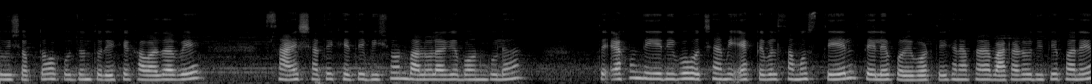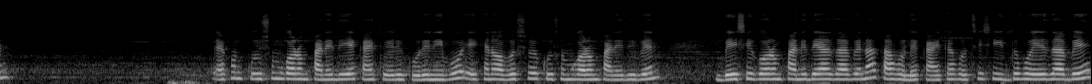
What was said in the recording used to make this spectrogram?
দুই সপ্তাহ পর্যন্ত রেখে খাওয়া যাবে। চায়ের সাথে খেতে ভীষণ ভালো লাগে বনগুলা তো এখন দিয়ে দিব হচ্ছে আমি এক টেবিল চামচ তেল। তেলের পরিবর্তে এখানে আপনারা বাটারও দিতে পারেন। এখন কুসুম গরম পানি দিয়ে কাঁই তৈরি করে নিব। এখানে অবশ্যই কুসুম গরম পানি দিবেন। বেশি গরম পানি দেওয়া যাবে না, তাহলে কাঁইটা হচ্ছে সিদ্ধ হয়ে যাবে।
